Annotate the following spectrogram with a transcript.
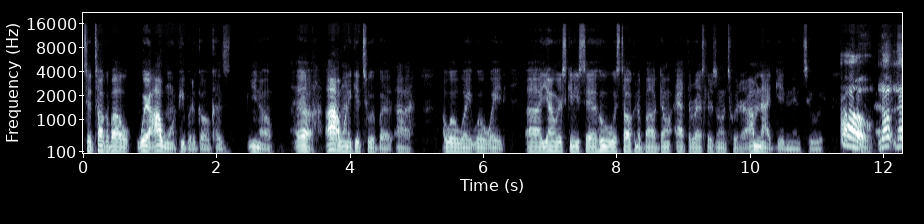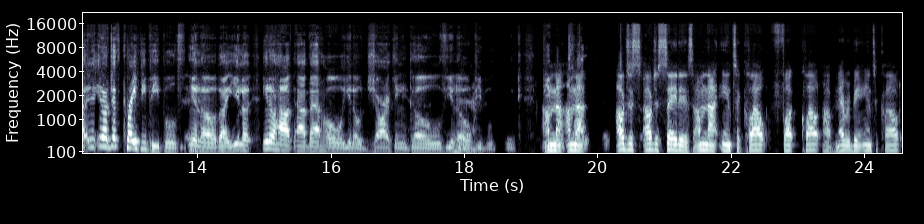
to talk about where I want people to go. Because you know, uh, I want to get to it, but uh, I will wait. We'll wait. Uh, Young Skinny said, "Who was talking about don't at the wrestlers on Twitter?" I'm not getting into it. Oh no, no, you know, just crazy people. You know, like you know, you know how how that whole you know jargon goes. You know, Yeah. people think. I'm not. people I'm not. I'll just. I'll just say this. I'm not into clout. Fuck clout. I've never been into clout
